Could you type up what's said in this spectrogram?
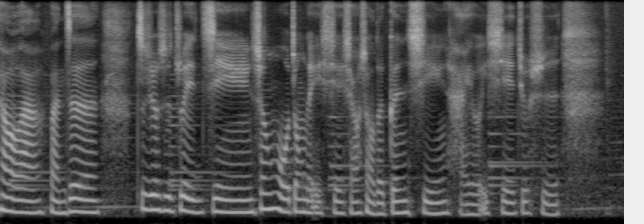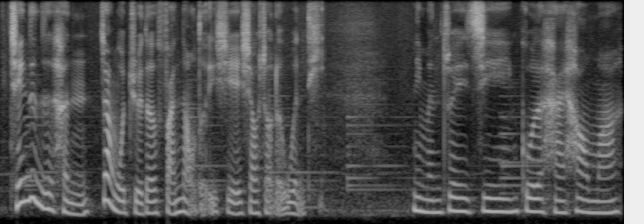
好啦，反正这就是最近生活中的一些小小的更新，还有一些就是前一阵子很让我觉得烦恼的一些小小的问题。你们最近过得还好吗？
